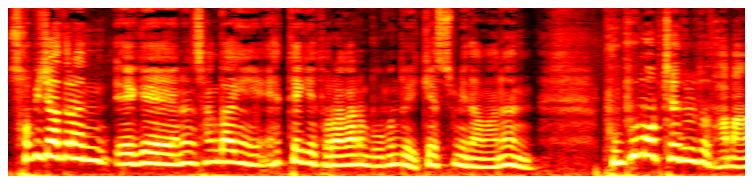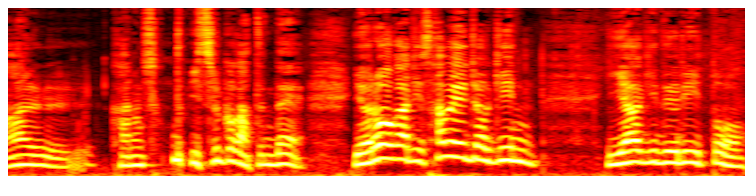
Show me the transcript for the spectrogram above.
소비자들에게는 상당히 혜택이 돌아가는 부분도 있겠습니다만은 부품 업체들도 다 망할 가능성도 있을 것 같은데 여러 가지 사회적인 이야기들이 또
